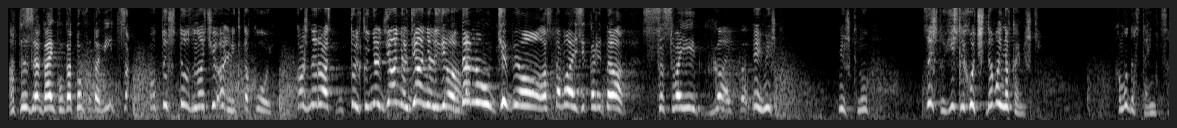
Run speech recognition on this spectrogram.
а ты за гайку готов удавиться. А ты что за начальник такой? Каждый раз только нельзя, нельзя, нельзя. Да ну тебя, оставайся, коли так, со своей гайкой. Эй, Мишка, Мишка, ну, знаешь что, если хочешь, давай на камешки. Кому достанется?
